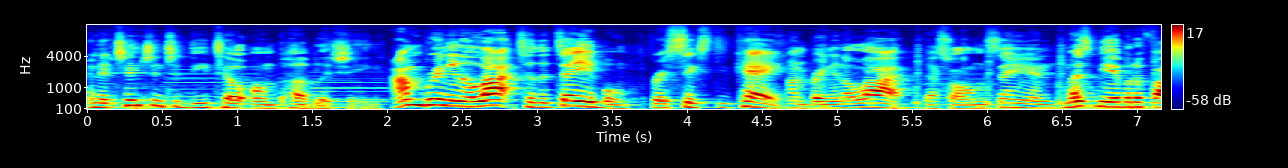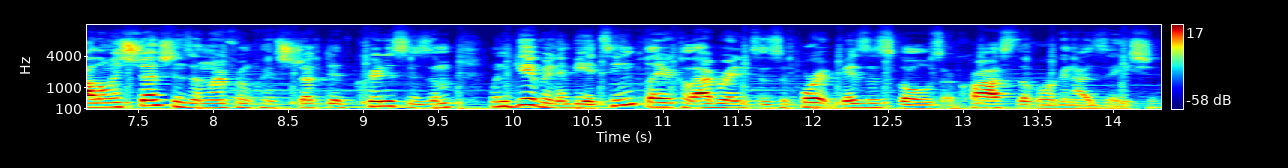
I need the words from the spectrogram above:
and attention to detail on publishing. I'm bringing a lot to the table for 60K. I'm bringing a lot, that's all I'm saying. Must be able to follow instructions and learn from constructive criticism when given and be a team player collaborating to support business goals across the organization.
